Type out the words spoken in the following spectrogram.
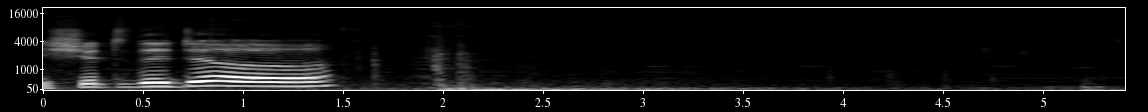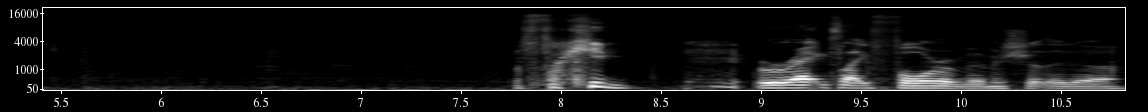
I shut the door. Fucking wrecked like four of them and shut the door.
